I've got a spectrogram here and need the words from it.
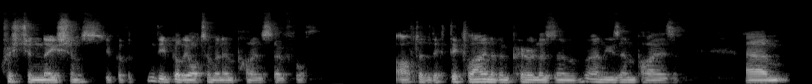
Christian nations. You've got the, you've got the Ottoman Empire and so forth. After the decline of imperialism and these empires, um,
